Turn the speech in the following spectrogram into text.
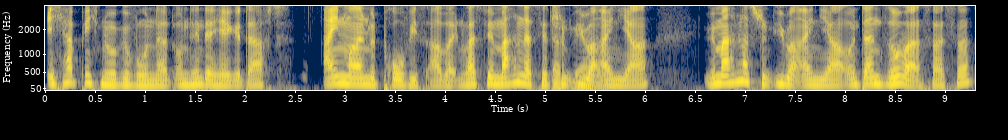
Ich habe mich nur gewundert und hinterher gedacht, einmal mit Profis arbeiten. Weißt du, wir machen das jetzt Das schon über was. ein Jahr. Wir machen das schon über ein Jahr und dann sowas, weißt du?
